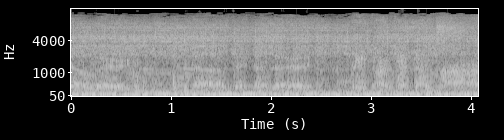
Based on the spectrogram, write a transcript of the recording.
over. Nothing to lose. We don't get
